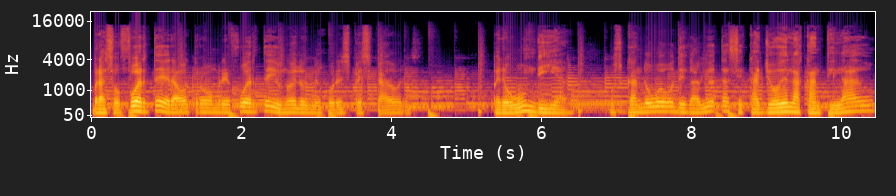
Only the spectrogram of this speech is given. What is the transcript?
Brazo Fuerte era otro hombre fuerte y uno de los mejores pescadores. Pero un día, buscando huevos de gaviota, se cayó del acantilado.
